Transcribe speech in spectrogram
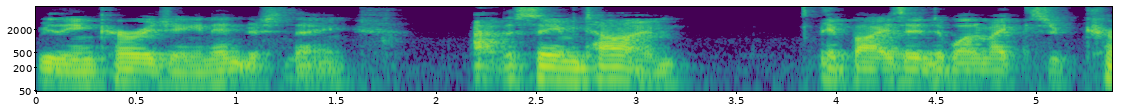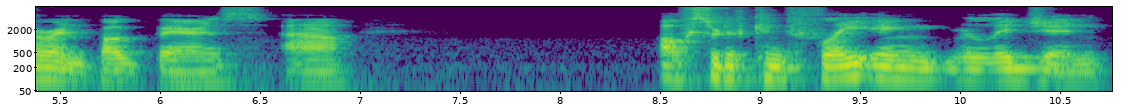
really encouraging and interesting. At the same time it buys into one of my sort of current bugbears uh, of sort of conflating religion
